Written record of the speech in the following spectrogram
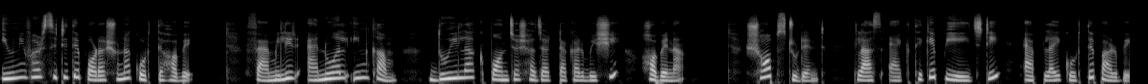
ইউনিভার্সিটিতে পড়াশোনা করতে হবে। ফ্যামিলির অ্যানুয়াল ইনকাম দুই লাখ পঞ্চাশ হাজার টাকার বেশি হবে না। সব স্টুডেন্ট ক্লাস এক থেকে পিএইচডি অ্যাপ্লাই করতে পারবে।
